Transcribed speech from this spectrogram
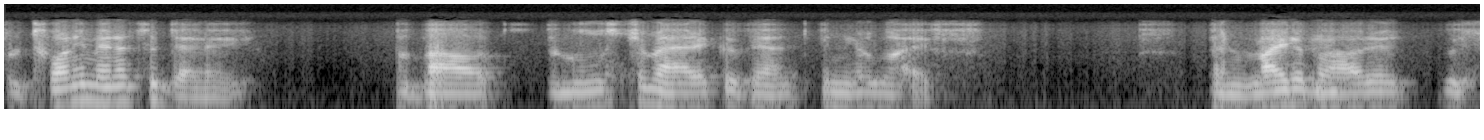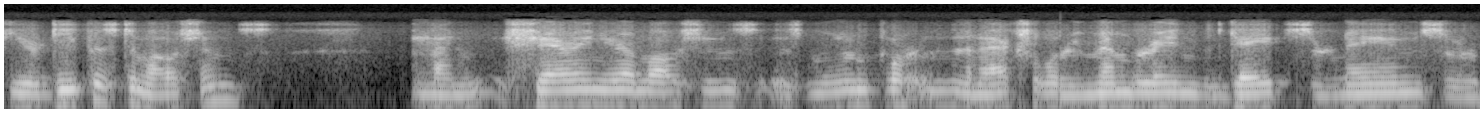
for 20 minutes a day, about the most traumatic event in your life. And write mm-hmm. about it with your deepest emotions. And sharing your emotions is more important than actually remembering the dates or names or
